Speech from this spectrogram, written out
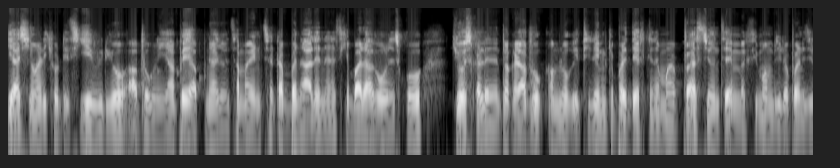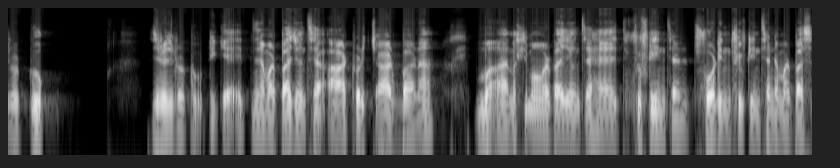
थी आज की हमारी छोटी सी ये वीडियो आप लोगों ने यहाँ पे अपना जो सा माइंड सेटअप बना लेना है, इसके बाद आप लोगों ने इसको चूज़ कर लेना है। तो अगर आप लोग, हम लोग इथीरियम के ऊपर देखते हैं तो हमारे पास जो maximum zero point zero two zero zero two, ठीक है। इतने हमारे पास जो से आठ और चार बारह मैक्सिमम हमारे पास जो उनसे है fifteen cent fourteen fifteen cent हमारे पास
